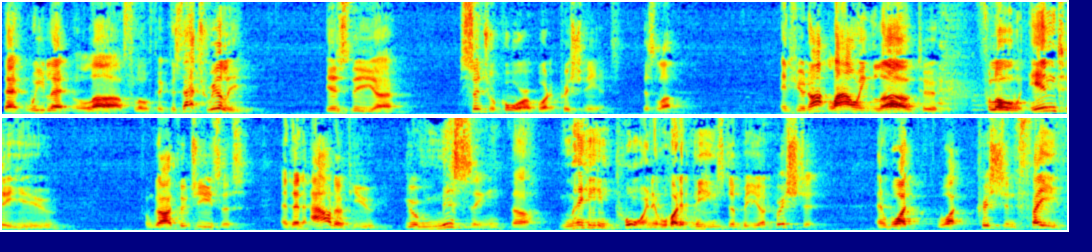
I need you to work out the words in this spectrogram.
that we let love flow through because that's really is the uh, central core of what a Christian is, is love. And if you're not allowing love to flow into you from God through Jesus and then out of you, you're missing the main point of what it means to be a Christian and what, what Christian faith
